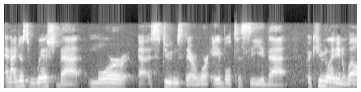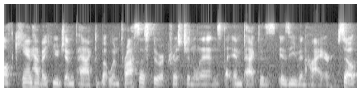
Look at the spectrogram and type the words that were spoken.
And I just wish that more uh, students there were able to see that accumulating wealth can have a huge impact, but when processed through a Christian lens, the impact is, is even higher. So,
